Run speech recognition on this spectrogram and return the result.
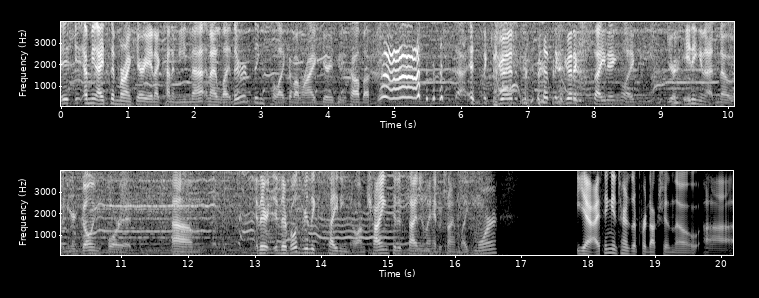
it, it- I mean, I said Mariah Carey, and I kind of mean that. And I like there are things to like about Mariah Carey's music. How about it's a good, it's a good, exciting like you're hitting that note and you're going for it. Um, they're they're both really exciting though. I'm trying to decide in my head which one I like more. Yeah, I think in terms of production though, uh,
